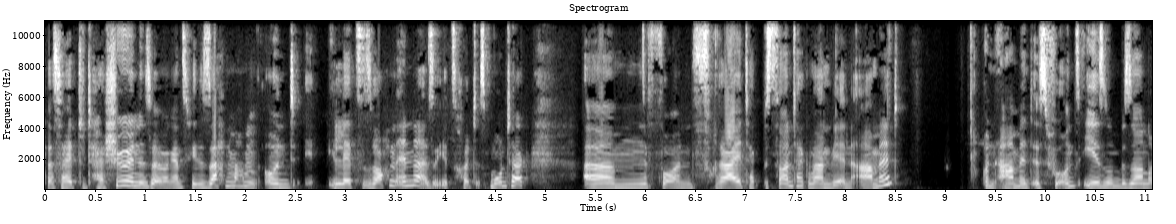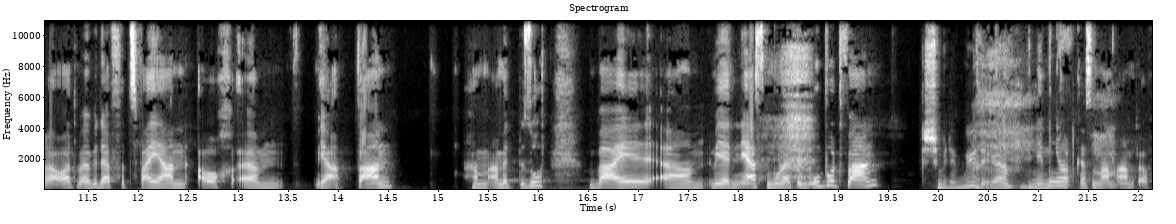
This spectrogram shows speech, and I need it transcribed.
das halt total schön ist, weil wir ganz viele Sachen machen. Und letztes Wochenende, also jetzt heute ist Montag, ähm, von Freitag bis Sonntag waren wir in Ahmed. Und Ahmed ist für uns eh so ein besonderer Ort, weil wir da vor zwei Jahren auch ähm, ja, waren, haben Ahmed besucht, weil ähm, wir den ersten Monat in U-Boot waren schon wieder müde, ja? Wir nehmen den Ja. Podcast immer am Abend auf.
